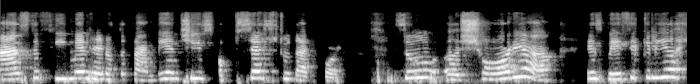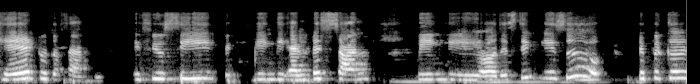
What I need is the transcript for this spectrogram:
as the female head of the family and she's obsessed to that point. So uh, is basically a heir to the family if you see being the eldest son, being the uh, this thing is a typical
